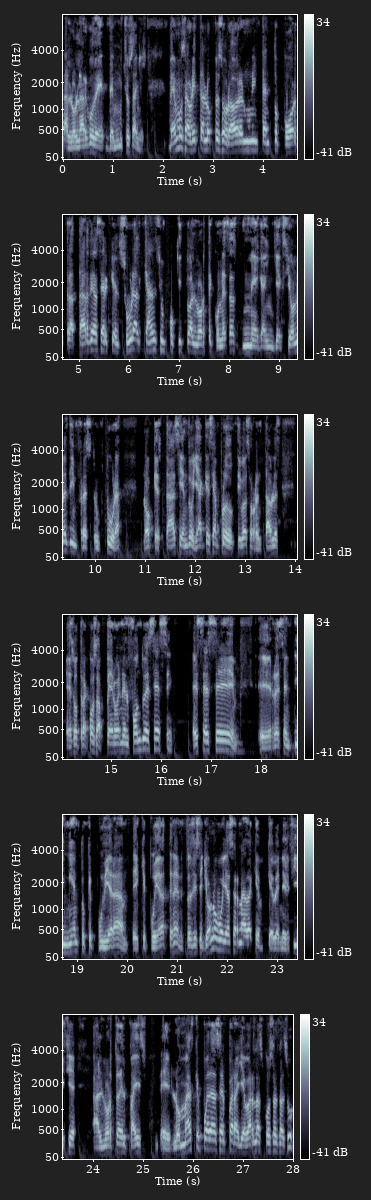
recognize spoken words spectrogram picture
a lo largo de, de muchos años. Vemos ahorita a López Obrador en un intento por tratar de hacer que el sur alcance un poquito al norte con esas mega inyecciones de infraestructura, ¿no? Que está haciendo, ya que sean productivas o rentables, es otra cosa. Pero en el fondo es ese, es ese eh, resentimiento que pudiera, eh, que pudiera tener. Entonces dice, yo no voy a hacer nada que, que beneficie al norte del país. Eh, lo más que puede hacer para llevar las cosas al sur.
